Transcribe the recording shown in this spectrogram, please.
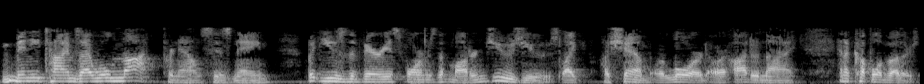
Many times I will not pronounce His name, but use the various forms that modern Jews use, like Hashem or Lord or Adonai, and a couple of others.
